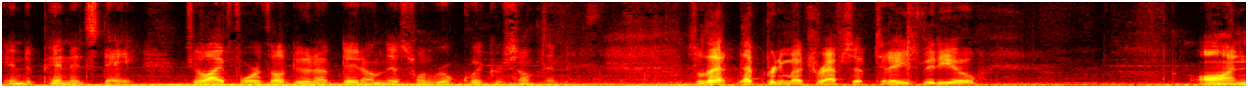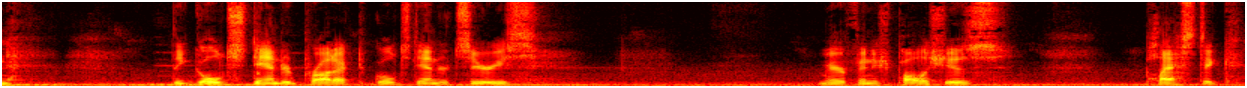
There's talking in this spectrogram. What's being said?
Independence Day, July 4th. I'll do an update on this one real quick or something. So that, that pretty much wraps up today's video on the Gold Standard product, Gold Standard Series. Mirror finish polishes. Plastic,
